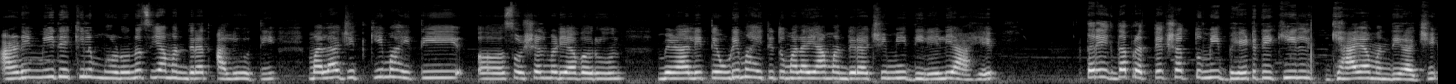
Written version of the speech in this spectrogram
आणि मी देखील म्हणूनच या मंदिरात आली होती. मला जितकी माहिती सोशल मीडियावरून मिळाली तेवढी माहिती तुम्हाला या मंदिराची मी दिलेली आहे. तर एकदा प्रत्यक्षात तुम्ही भेट देखील घ्या या मंदिराची.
